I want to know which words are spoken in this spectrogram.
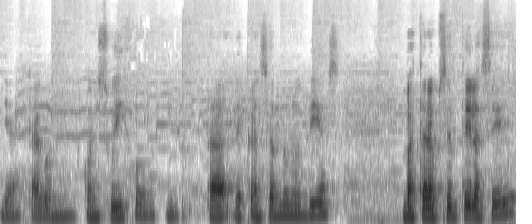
Ya está con, su hijo. Está descansando unos días. Va a estar ausente de la sede.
